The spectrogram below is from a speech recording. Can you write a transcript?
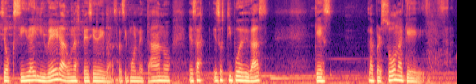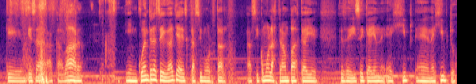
se oxida y libera una especie de gas, así como el metano, esas, esos tipos de gas que es la persona que, que empieza a cavar y encuentra ese gas ya es casi mortal, así como las trampas que hay que se dice que hay en, Egip- en Egipto.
